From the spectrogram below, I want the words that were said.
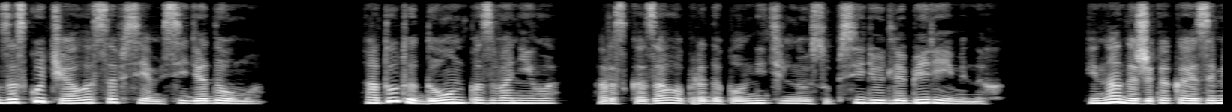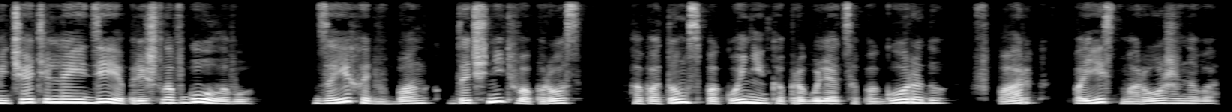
Заскучала совсем, сидя дома. А тут и Доун позвонила, рассказала про дополнительную субсидию для беременных. И надо же, какая замечательная идея пришла в голову. Заехать в банк, уточнить вопрос, а потом спокойненько прогуляться по городу, в парк, поесть мороженого,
